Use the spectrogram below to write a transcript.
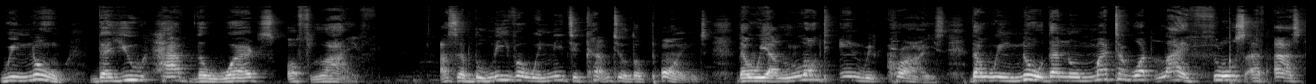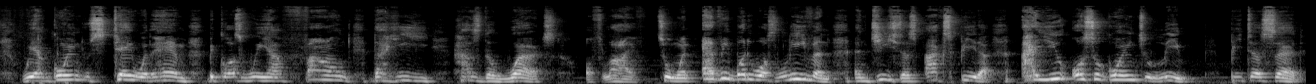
We know that you have the words of life. As a believer, we need to come to the point that we are locked in with Christ, that we know that no matter what life throws at us, we are going to stay with Him because we have found that He has the words of life. So when everybody was leaving and Jesus asked Peter, Are you also going to leave? Peter said,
